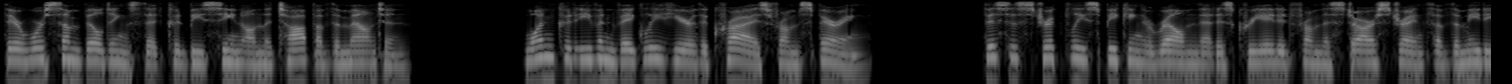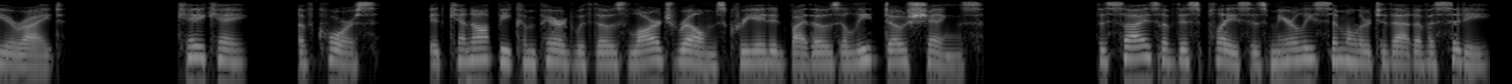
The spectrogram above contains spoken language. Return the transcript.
There were some buildings that could be seen on the top of the mountain. One could even vaguely hear the cries from sparing. This is strictly speaking a realm that is created from the star strength of the meteorite. KK, of course, it cannot be compared with those large realms created by those elite Do Shengs. The size of this place is merely similar to that of a city,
